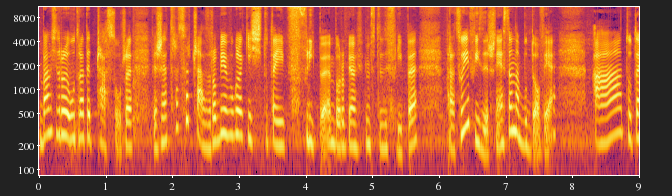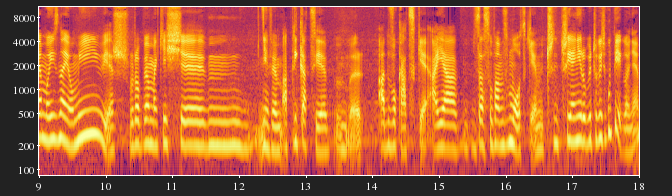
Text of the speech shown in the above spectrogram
bałam się trochę utraty czasu, że wiesz, ja tracę czas, robię w ogóle jakieś tutaj flipy, bo robiłam wtedy flipy, pracuję fizycznie, jestem na budowie, a tutaj moi znajomi, wiesz, robią jakieś, nie wiem, aplikacje adwokackie, a ja zasuwam z młotkiem. Czy, czy ja nie robię czegoś głupiego, nie?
